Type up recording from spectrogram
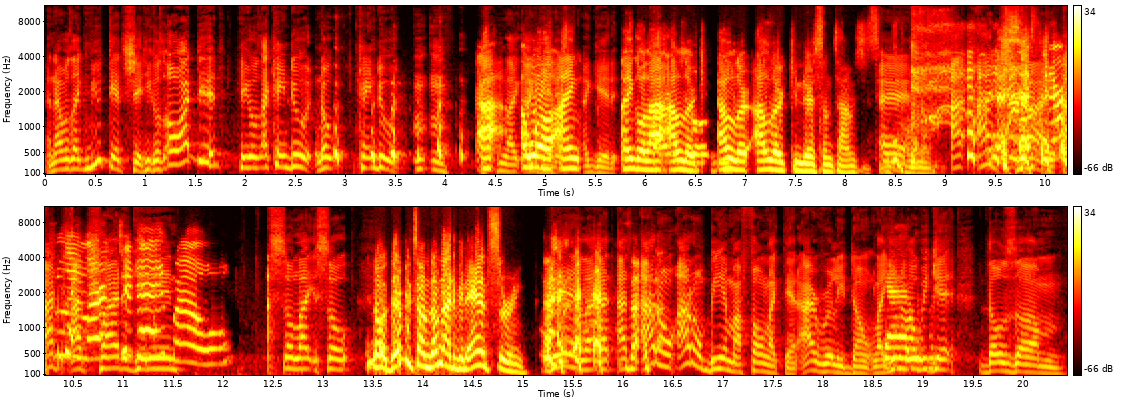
And I was like, mute that shit. He goes, oh, I did. He goes, I can't do it. Nope, can't do it. Mm-mm. I, I'm like, well, get it. I ain't, I get it. I ain't gonna lie. I lurk, I lurk, I lurk in there sometimes to see what's eh, going on. I, I tried. I, Definitely I tried to today, get in. bro. So like, so No, there be times I'm not even answering. yeah, like, I, I, I don't, I don't be in my phone like that. I really don't. Like, you know how we get those um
